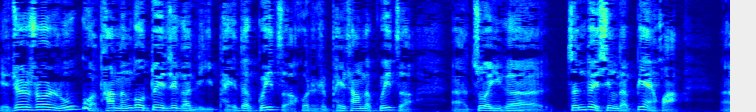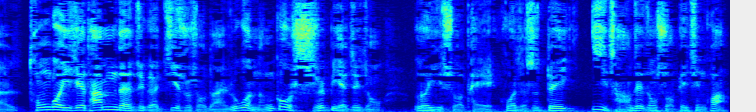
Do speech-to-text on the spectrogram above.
也就是说，如果它能够对这个理赔的规则或者是赔偿的规则，呃，做一个针对性的变化，呃，通过一些他们的这个技术手段，如果能够识别这种恶意索赔，或者是对异常这种索赔情况。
